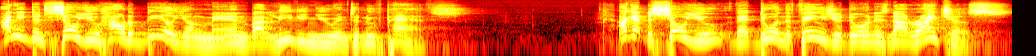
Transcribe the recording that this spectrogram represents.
I need to show you how to be a young man by leading you into new paths. I got to show you that doing the things you're doing is not righteous.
